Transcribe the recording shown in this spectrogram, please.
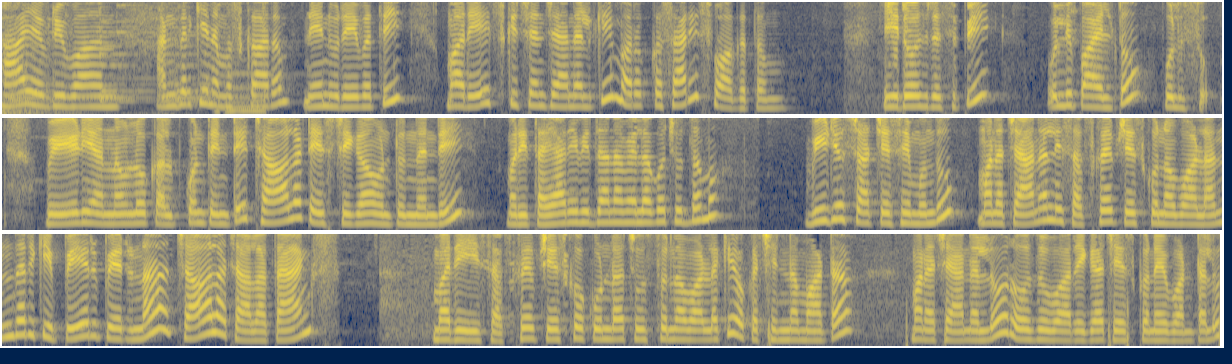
హాయ్ ఎవ్రీవాన్ అందరికీ నమస్కారం. నేను రేవతి. మా రేట్స్ కిచెన్ ఛానల్కి మరొక్కసారి స్వాగతం. ఈరోజు రెసిపీ ఉల్లిపాయలతో పులుసు. వేడి అన్నంలో కలుపుకొని తింటే చాలా టేస్టీగా ఉంటుందండి. మరి తయారీ విధానం ఎలాగో చూద్దామా? వీడియో స్టార్ట్ చేసే ముందు మన ఛానల్ని సబ్స్క్రైబ్ చేసుకున్న వాళ్ళందరికీ పేరు పేరున చాలా చాలా థ్యాంక్స్. మరి సబ్స్క్రైబ్ చేసుకోకుండా చూస్తున్న వాళ్ళకి ఒక చిన్న మాట. మన ఛానల్లో రోజువారీగా చేసుకునే వంటలు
